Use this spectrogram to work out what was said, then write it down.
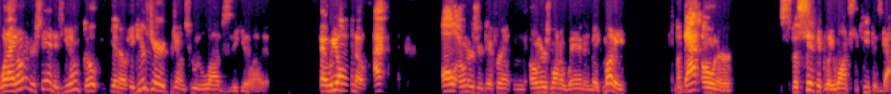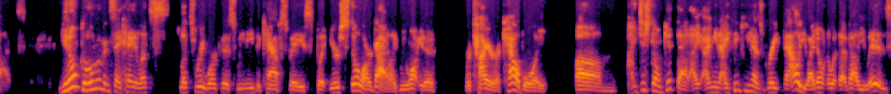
What I don't understand is you don't go, you know, if you're Jared Jones who loves Ezekiel Elliott, and we all know I all owners are different and owners want to win and make money, but that owner specifically wants to keep his guys. You don't go to him and say, "Hey, let's let's rework this. We need the cap space, but you're still our guy. Like we want you to retire a cowboy." Um, I just don't get that. I, I mean, I think he has great value. I don't know what that value is.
